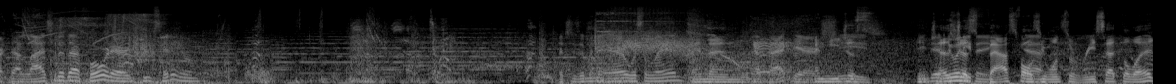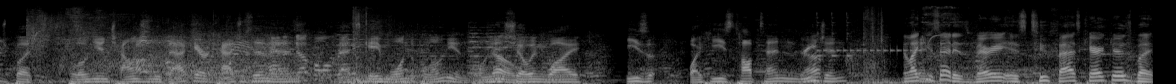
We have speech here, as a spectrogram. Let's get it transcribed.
All right, that last hit of that forward air keeps hitting him. Catches him in the air, whistle land, And then that back air. and he jeez. just he and didn't Chez do just fast falls. Yeah. He wants to reset the ledge, but Pellonian challenges the back air, catches him, and that's game one to Pellonian. Pellonian Yo. showing why he's why he's top ten Yep. region. And like you said, it's very it's two fast characters, but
